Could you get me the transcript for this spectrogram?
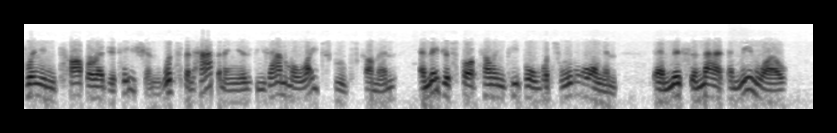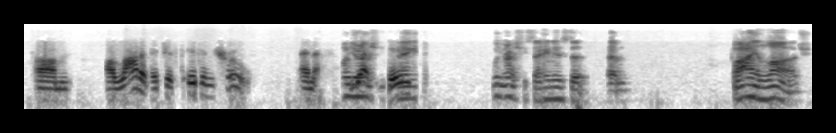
bringing proper education. What's been happening is these animal rights groups come in and they just start telling people what's wrong and and this and that. And meanwhile, um, a lot of it just isn't true. And what you're, actually, saying, what you're actually saying is that um, by and large,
